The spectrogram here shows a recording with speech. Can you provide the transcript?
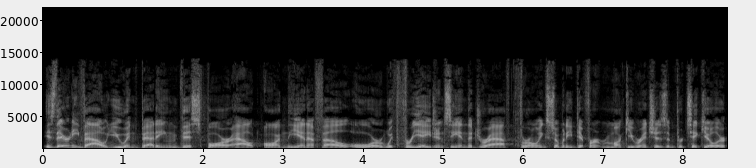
Is there any value in betting this far out on the NFL or with free agency and the draft throwing so many different monkey wrenches in particular?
